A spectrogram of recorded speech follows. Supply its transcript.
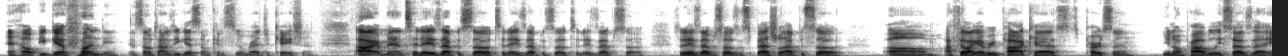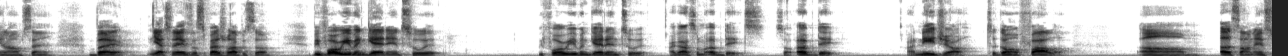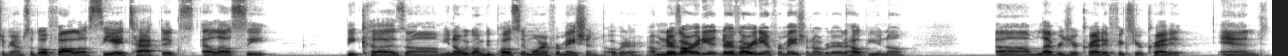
and help you get funding. And sometimes you get some consumer education. All right, man. Today's episode, today's episode, today's episode. Today's episode is a special episode. Um, I feel like every podcast person, you know, probably says that, you know what I'm saying? But yeah, today's a special episode. Before we even get into it, before we even get into it, I got some updates. So, update. I need y'all to go and follow um, us on Instagram. So go follow CA Tactics LLC because um, you know we're gonna be posting more information over there. Um, there's already there's already information over there to help you, you know um, leverage your credit, fix your credit, and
